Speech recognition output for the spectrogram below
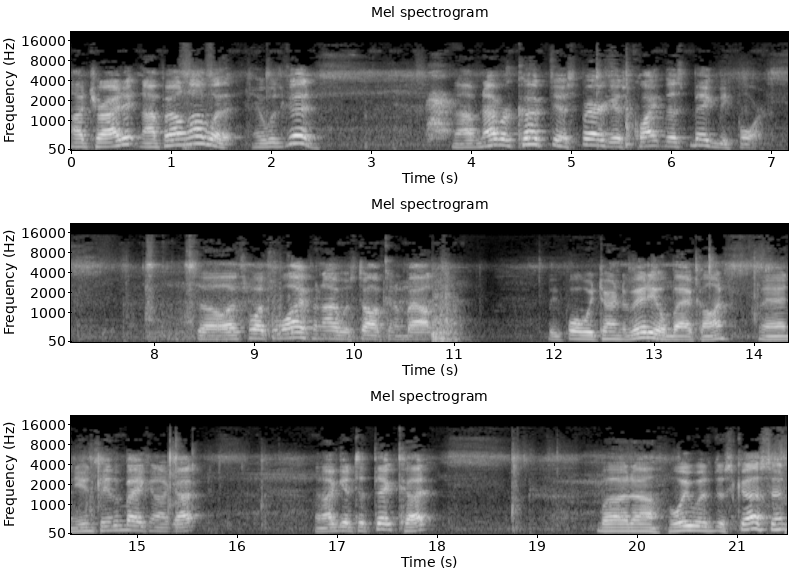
I tried it and I fell in love with it. It was good. Now I've never cooked asparagus quite this big before. So that's what the wife and I was talking about before we turned the video back on. And you can see the bacon I got. And I get the thick cut. But uh, we was discussing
